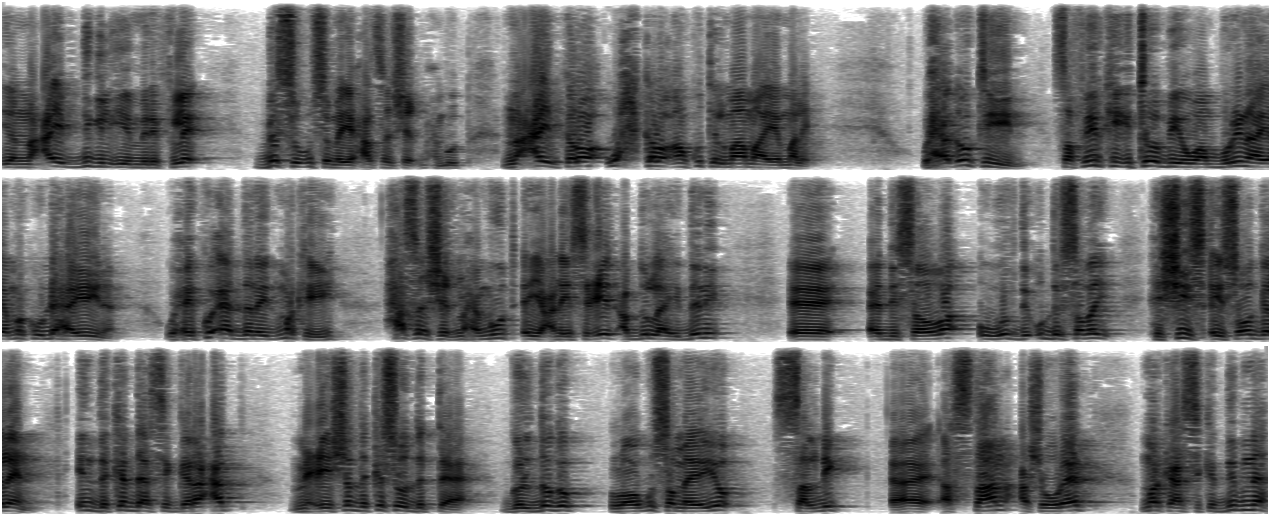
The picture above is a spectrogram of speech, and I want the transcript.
iyo nacayb digil iyo mirifle besow u sameeyey xasan sheekh maxamuud. Nacayb kaloo wax kaloo aan ku tilmaamaya male waxaad ogtihiin safiirkii etoobiya waan burinaya markuu dhehayeyna waxay ku aadanayd markii xasan sheekh maxamuud yani siciid cabdullaahi deni adisababa uu wafdi u dirsaday heshiis ay soo galeen in dekadaasi garacad maciishada ka soo degtaa goldogob loogu sameeyo saldhig astaan cashuureed markaasi kadibna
